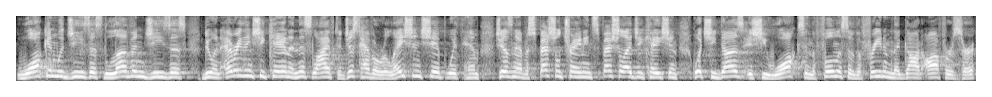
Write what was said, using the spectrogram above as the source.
walking with Jesus, loving Jesus, doing everything she can in this life to just have a relationship with Him. She doesn't have a special training, special education. What she does is she walks in the fullness of the freedom that God offers her,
